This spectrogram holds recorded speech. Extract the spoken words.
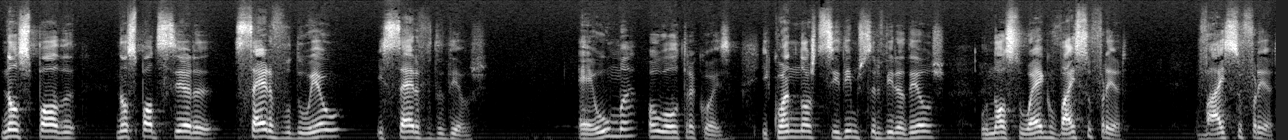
Não se pode, não se pode ser servo do eu e servo de Deus. É uma ou outra coisa. E quando nós decidimos servir a Deus, o nosso ego vai sofrer. Vai sofrer.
